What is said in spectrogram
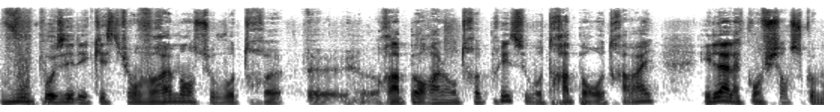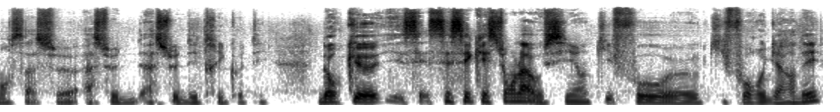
vous posez des questions vraiment sur votre euh, rapport à l'entreprise, sur votre rapport au travail, et là, la confiance commence à se, détricoter. Donc, euh, c'est ces questions-là aussi hein, qu'il faut, euh, qu'il faut regarder,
